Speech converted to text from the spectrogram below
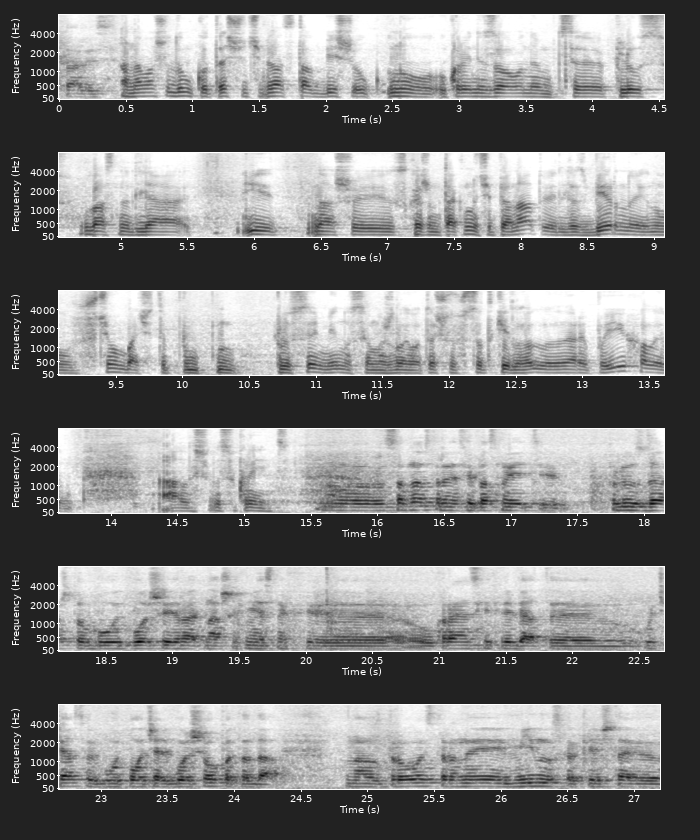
остались. А на вашу думку, те, що чемпіонат став більш ну, українізованим, це плюс власне для і нашої, скажімо так, ну чемпіонату, і для збірної. Ну в чому бачите п- м, плюси, мінуси, можливо, те, що все-таки легіонери поїхали, а лишились українці. Ну, с одной стороны, если посмотреть, плюс, да, что будет больше играть наших местных э, украинских ребят, э, участвовать, будут получать больше опыта, да. Но с другой стороны, минус, как я считаю,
